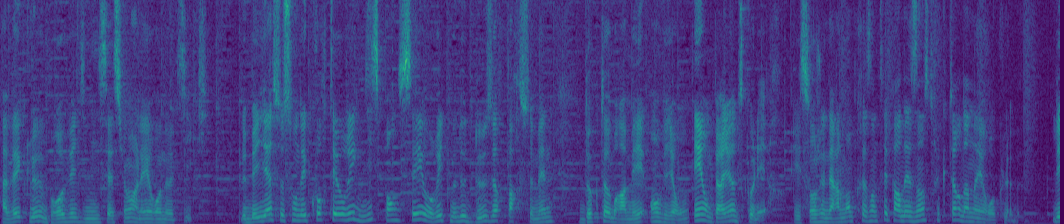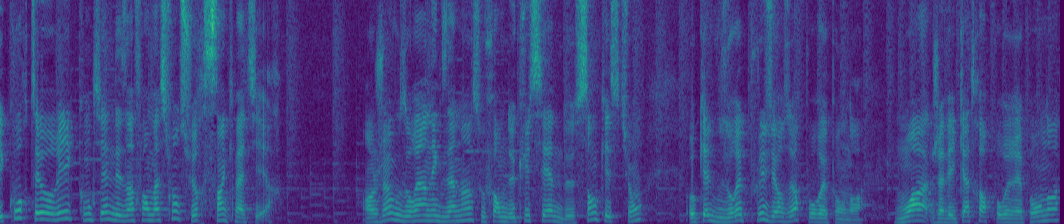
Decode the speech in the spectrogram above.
avec le brevet d'initiation à l'aéronautique. Le BIA, ce sont des cours théoriques dispensés au rythme de 2 heures par semaine, d'octobre à mai environ, et en période scolaire. Ils sont généralement présentés par des instructeurs d'un aéroclub. Les cours théoriques contiennent des informations sur 5 matières. En juin, vous aurez un examen sous forme de QCM de 100 questions, auxquelles vous aurez plusieurs heures pour répondre. Moi, j'avais 4 heures pour y répondre,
